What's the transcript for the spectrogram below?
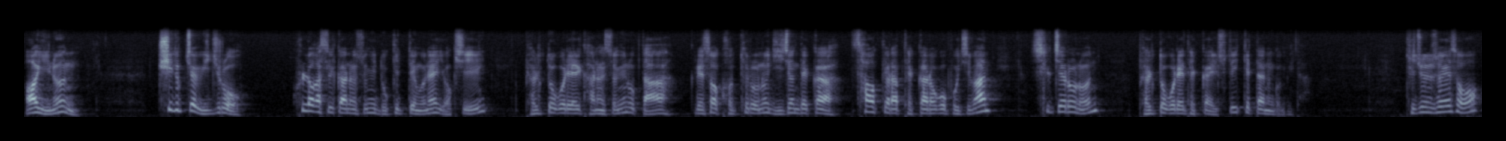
아 이는 취득자 위주로 흘러갔을 가능성이 높기 때문에 역시 별도 거래일 가능성이 높다. 그래서 겉으로는 이전 대가, 사업 결합 대가라고 보지만 실제로는 별도 거래 대가일 수도 있겠다는 겁니다. 기준서에서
